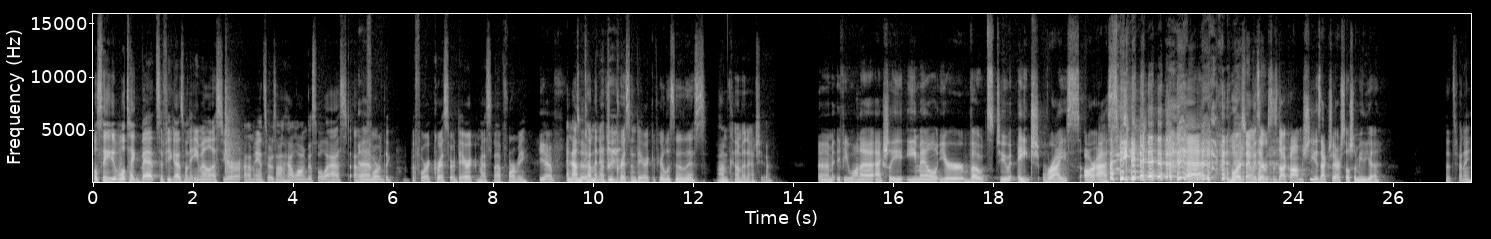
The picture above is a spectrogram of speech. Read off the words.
We'll see. We'll take bets if you guys want to email us your um, answers on how long this will last um, Um, before the before Chris or Derek mess it up for me. Yeah. And I'm to- coming at you, Chris and Derek. If you're listening to this, I'm coming at you. Um, if you want to actually email your votes to H Rice, R I C, at morrisfamilyservices.com, she is actually our social media That's funny.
